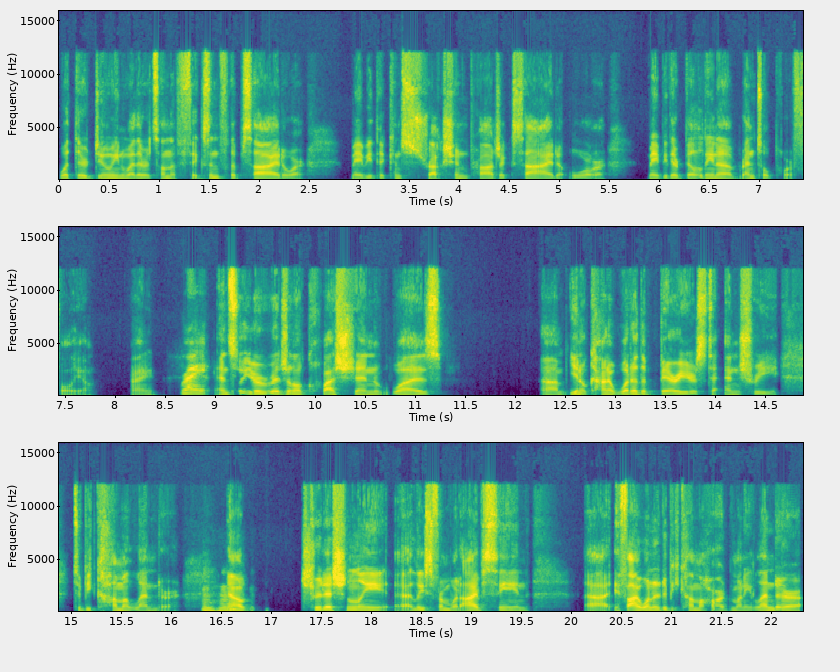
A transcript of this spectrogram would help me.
what they're doing, whether it's on the fix and flip side or maybe the construction project side, or maybe they're building a rental portfolio, right? Right. And so your original question was, um, you know, kind of what are the barriers to entry to become a lender? Mm-hmm. Now, traditionally, at least from what I've seen, uh, if I wanted to become a hard money lender,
